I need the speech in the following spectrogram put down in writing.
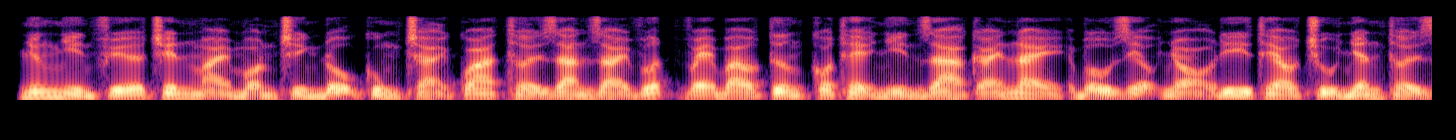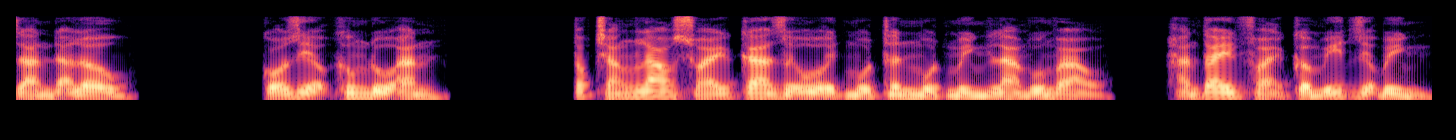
nhưng nhìn phía trên mài mòn trình độ cùng trải qua thời gian dài vớt ve bao tương có thể nhìn ra cái này bầu rượu nhỏ đi theo chủ nhân thời gian đã lâu. Có rượu không đồ ăn. Tóc trắng lao xoáy ca rượu một thân một mình làm uống vào, hắn tay phải cầm ít rượu bình,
